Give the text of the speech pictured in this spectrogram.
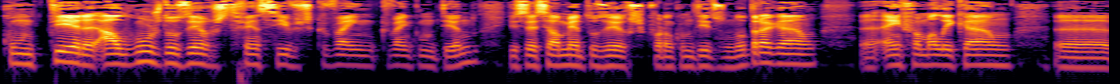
cometer alguns dos erros defensivos que vem, que vem cometendo, essencialmente os erros que foram cometidos no Dragão, eh, em Famalicão eh,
